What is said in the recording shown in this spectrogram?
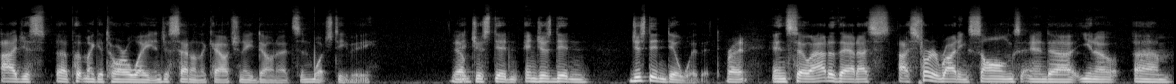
I just uh, put my guitar away and just sat on the couch and ate donuts and watched TV. Yep. And just didn't and just didn't just didn't deal with it. Right. And so out of that, I, I started writing songs, and uh, you know, um,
